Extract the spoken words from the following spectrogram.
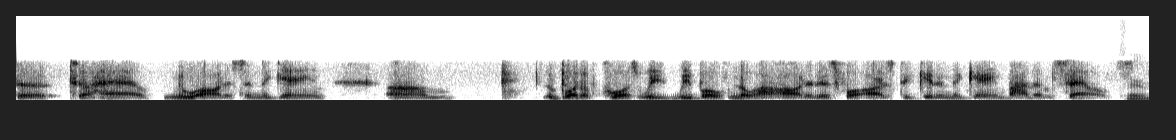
to to have new artists in the game. Um, but of course, we we both know how hard it is for artists to get in the game by themselves. True.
